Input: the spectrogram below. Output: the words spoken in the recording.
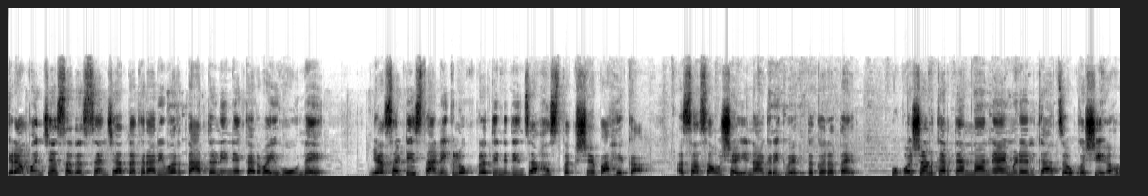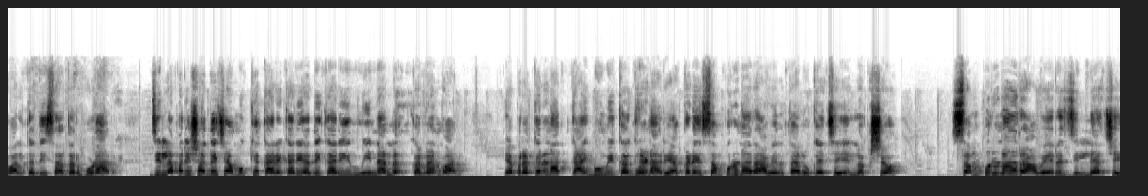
ग्रामपंचायत सदस्यांच्या तक्रारीवर तातडीने कारवाई होऊ नये. यासाठी स्थानिक लोकप्रतिनिधींचा हस्तक्षेप आहे का? असा संशय नागरिक व्यक्त करत आहेत. उपोषणकर्त्यांना न्याय मिळेल का? चौकशी अहवाल कधी सादर होणार? जिल्हा परिषदेच्या मुख्य कार्यकारी अधिकारी मिनल कलनवाल या प्रकरणात काय भूमिका घेणार याकडे संपूर्ण रावेर तालुक्याचे लक्ष संपूर्ण रावेर जिल्ह्याचे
